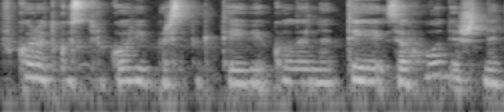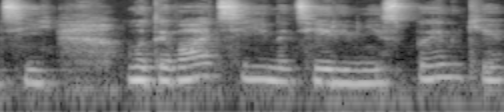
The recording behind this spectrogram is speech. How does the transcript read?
в короткостроковій перспективі, коли ти заходиш на цій мотивації, на цій рівні спинки.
